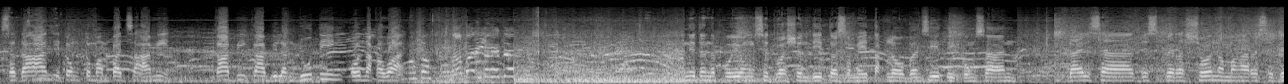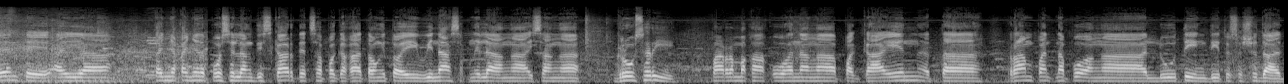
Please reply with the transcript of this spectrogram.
Sa daan itong tumambad sa amin. Kabi-kabilang looting o nakawan. Ganito na po yung sitwasyon dito sa may Tacloban City kung saan dahil sa desperasyon ng mga residente ay ah, kanya-kanya na po silang diskarte at sa pagkakataong ito ay winasak nila ang ah, isang ah, grocery para makakuha ng ah, pagkain at ah, rampant na po ang ah, looting dito sa syudad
